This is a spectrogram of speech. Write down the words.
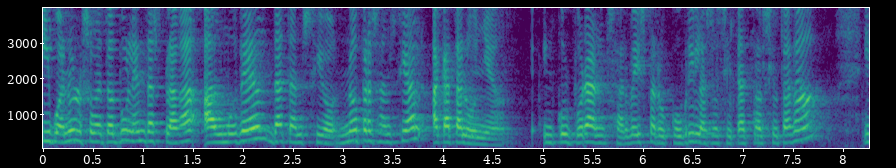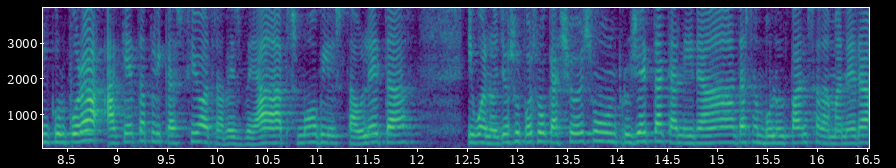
i bueno, sobretot volem desplegar el model d'atenció no presencial a Catalunya. incorporant serveis per cobrir les necessitats del ciutadà, incorporar aquesta aplicació a través d'apps, mòbils, tauletes, i bueno, jo suposo que això és un projecte que anirà desenvolupant-se de manera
